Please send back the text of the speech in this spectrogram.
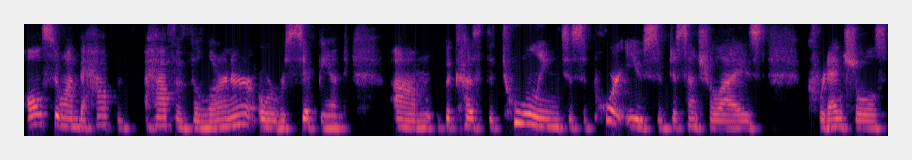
also on behalf of, behalf of the learner or recipient um, because the tooling to support use of decentralized credentials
